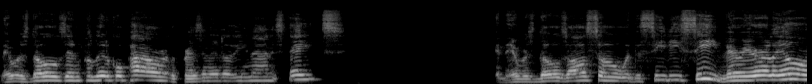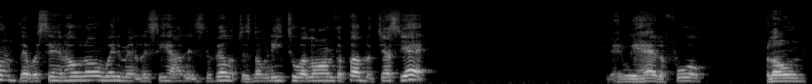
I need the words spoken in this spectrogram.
there was those in political power, the president of the United States, and there was those also with the CDC very early on that were saying, "Hold on, wait a minute, let's see how this develops. There's no need to alarm the public just yet." And then we had a full blown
